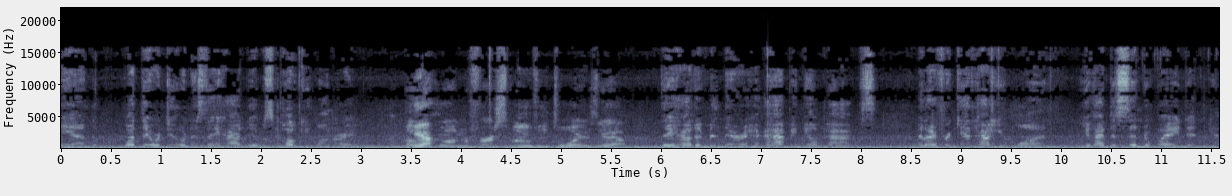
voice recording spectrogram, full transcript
And what they were doing is they had, it was Pokemon, right? Yeah. Pokemon the first movie toys, yeah. They had them in their Happy Meal packs. And I forget how you won. You had to send away, didn't you?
